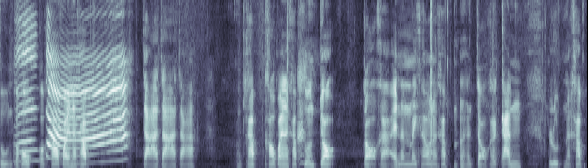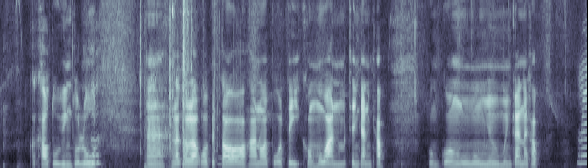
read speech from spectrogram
ศูนย์กับหกก็เข้าไปนะครับจ๋าจ๋าจ๋าครับเข้าไปนะครับ ส่วนเจาะเจาะกับไอ้นั่นไม่เข้านะครับ เจาะกับกันหลุดนะครับ ก็เข้าตัววิ่งตัวลูดอ่าแล้วก็เราก็ไปต่อฮานอยปกติของเมื่อวานเช่นกันครับ ผมก็งงๆอยู่เหมือนกันนะครับ แม่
